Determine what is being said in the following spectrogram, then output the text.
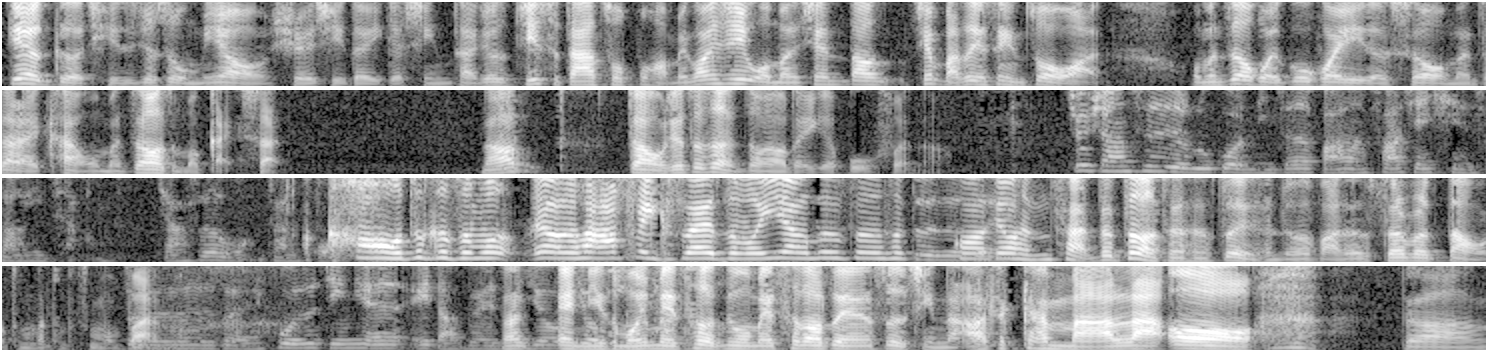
第二个，其实就是我们要学习的一个心态，就是即使大家做不好，没关系，我们先到先把这件事情做完，我们之后回顾会议的时候，我们再来看，我们知道怎么改善。然后，对啊，我觉得这是很重要的一个部分啊。就像是如果你真的发生发现线上异常。假设网站靠，这个怎么要把它 fix 还怎么样？这真的是挂掉很惨。这这这这也很多人发生 server down 怎么怎么怎么办嘛？对对对，或者是今天 AWS 哎，你怎么没测？怎么没测到这件事情呢？啊，在干嘛啦？哦，对啊。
